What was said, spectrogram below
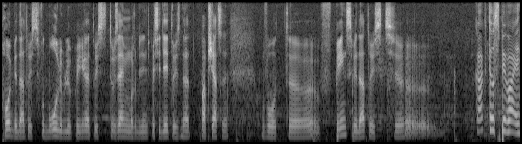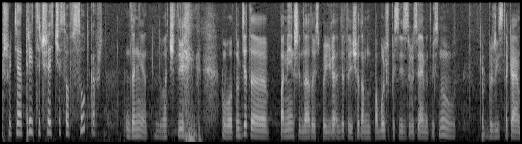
хобби, да, то есть футбол люблю поиграть, то есть с друзьями, может быть, где-нибудь посидеть, то есть, да, пообщаться. Вот. Э, в принципе, да, то есть... Э, как ты успеваешь? У тебя 36 часов в сутках, что ли? Да нет, 24. вот. Ну, где-то поменьше, да, то есть поиграть, где-то еще там побольше посидеть с друзьями. То есть, ну, как бы жизнь такая.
